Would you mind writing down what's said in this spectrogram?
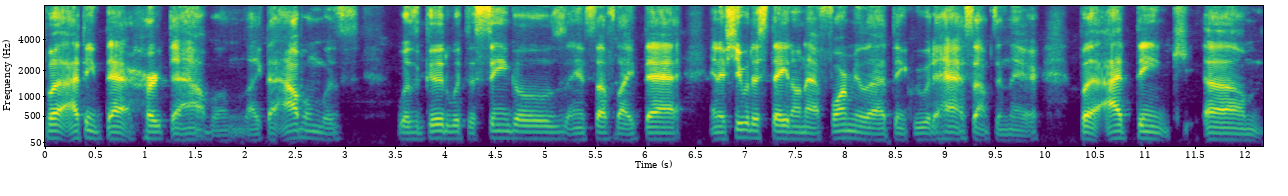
But I think that hurt the album. Like the album was was good with the singles and stuff like that. And if she would have stayed on that formula, I think we would have had something there. But I think um,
